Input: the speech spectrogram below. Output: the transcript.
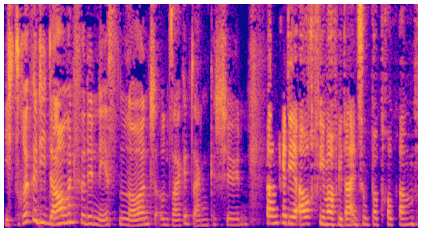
Ich drücke die Daumen für den nächsten Launch und sage Dankeschön. Danke dir auch vielmal für dein super Programm.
